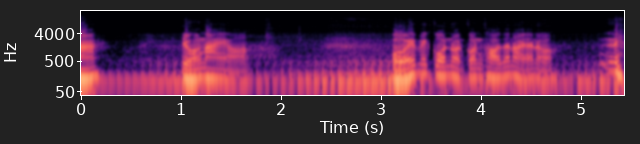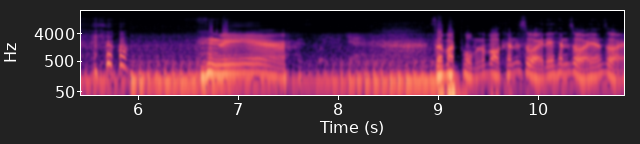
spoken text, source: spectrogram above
ฮะ อยู่ข้างในเหรอโอ้ยไม่โกนหนวดโกนเขาซะหน่อยนะหนูเนี่ยเนี่ยสะบัดผมแล้วบอกฉันสวยดิฉันสวยฉันสวย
